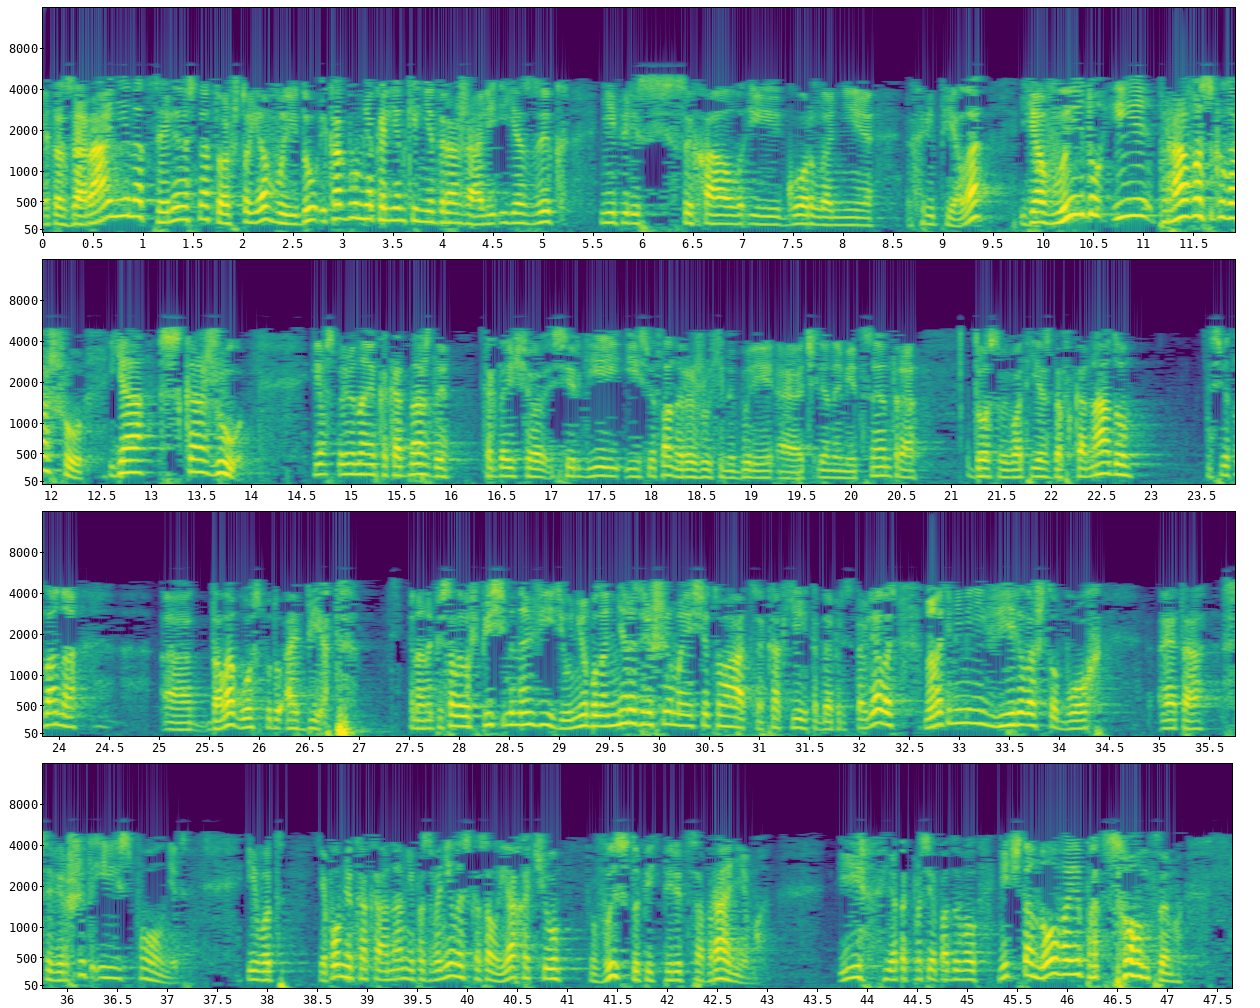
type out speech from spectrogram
это заранее нацеленность на то, что я выйду, и как бы у меня коленки не дрожали, и язык не пересыхал, и горло не хрипело, я выйду и провозглашу, я скажу. Я вспоминаю, как однажды, когда еще Сергей и Светлана Рыжухины были э, членами центра до своего отъезда в Канаду, Светлана э, дала Господу обед. Она написала его в письменном виде. У нее была неразрешимая ситуация, как ей тогда представлялось, но она, тем не менее, верила, что Бог это совершит и исполнит. И вот я помню, как она мне позвонила и сказала, я хочу выступить перед собранием. И я так про себя подумал, нечто новое под солнцем.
